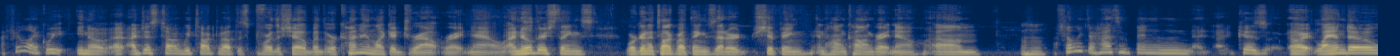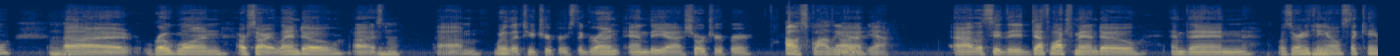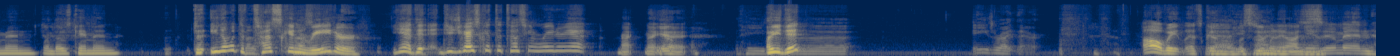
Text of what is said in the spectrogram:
I feel like we, you know, I, I just talked. We talked about this before the show, but we're kind of in like a drought right now. I know there's things we're going to talk about things that are shipping in Hong Kong right now. Um, Mhm. I feel like there hasn't been because all right, Lando, Mhm. uh, Rogue One, or sorry, Lando. Uh, Mhm. um, what are the two troopers? The Grunt and the uh, Shore Trooper. oh, squad leader, Uh, yeah. Uh, let's see, the Death Watch Mando, and then was there anything Yeah. else that came in when those came in? The- you know what? The Tus- Tusken, Tusken? Raider. Yeah, did, did you guys get the Tusken Raider yet? Not, not Yeah. yet. He's, Oh, you did? Uh, he's right there. Oh wait, let's go. Yeah, let's zoom in hiding. on you. Zoom in.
